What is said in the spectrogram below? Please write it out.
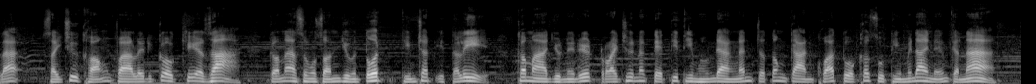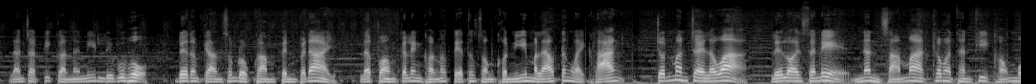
และใส่ชื่อของฟาเรดิโกเคียซากองหน้าสโมสรยูเวนตุสทีมชาติอิตาลีเข้ามาอยู่ในรายชื่อนักเตะที่ทีมหงแดงนั้นจะต้องการคว้าตัวเข้าสู่ทีมไม่ได้ในฤดูกาลหน้า หลังจากที่ก่อนหน้านี้ลิเวอร์พูล ได้ทำการสำรวจความเป็นไปได้ และฟอร์มการเล่นของนักเตะทั้งสองคนนี้มาแล้วตั้งหลายครั้ง จนมั่นใจแล้วว่าเลรอยเซเน่นั่นสามารถเข้ามาแทนที่ของโม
